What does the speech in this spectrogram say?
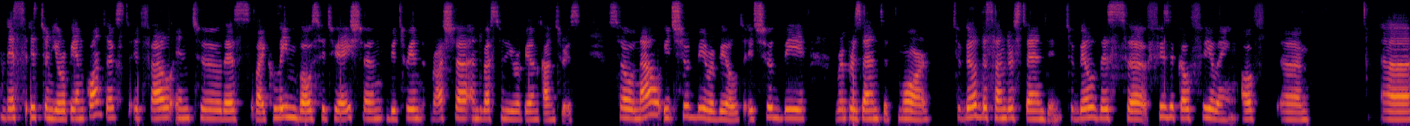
this Eastern European context, it fell into this like limbo situation between Russia and Western European countries. So now it should be revealed. It should be represented more to build this understanding, to build this uh, physical feeling of um, uh,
